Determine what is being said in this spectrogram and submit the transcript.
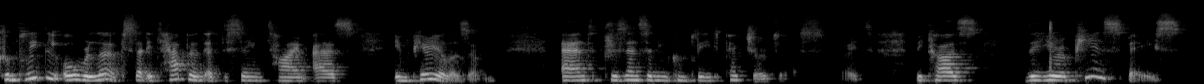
completely overlooks that it happened at the same time as imperialism and presents an incomplete picture to us, right? Because the European space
